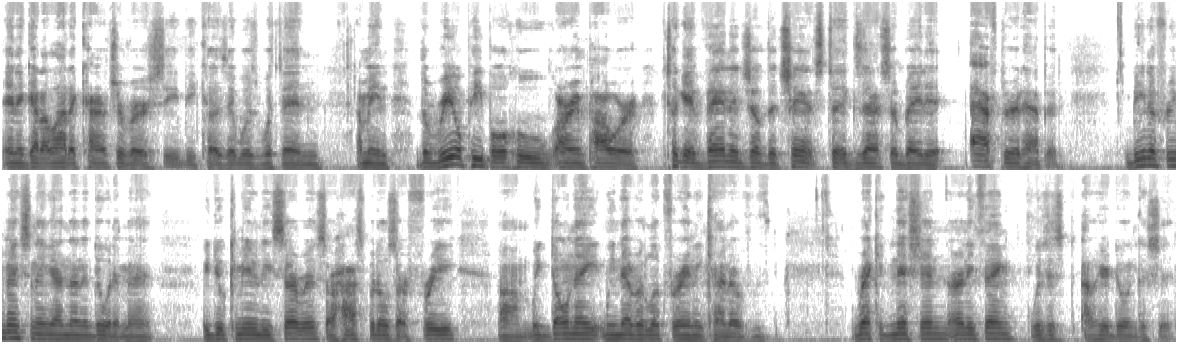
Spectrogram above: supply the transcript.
And it got a lot of controversy because it was within, I mean, the real people who are in power took advantage of the chance to exacerbate it after it happened. Being a Freemason ain't got nothing to do with it, man. We do community service. Our hospitals are free. Um, we donate. We never look for any kind of recognition or anything. We're just out here doing good shit.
